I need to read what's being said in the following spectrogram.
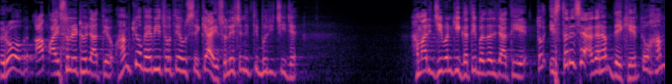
रोग, आप आइसोलेट हो जाते हो, हम क्यों भयभीत होते हैं उससे? क्या आइसोलेशन इतनी बुरी चीज़ है? हमारी जीवन की गति बदल जाती है। तो इस तरह से अगर हम देखें तो हम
